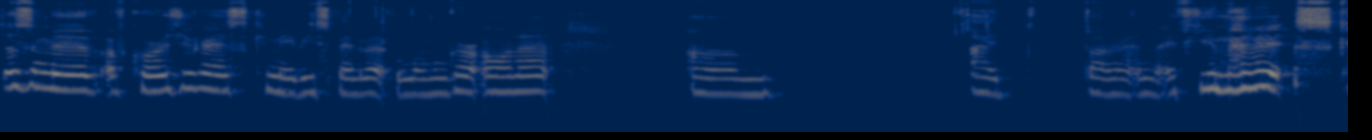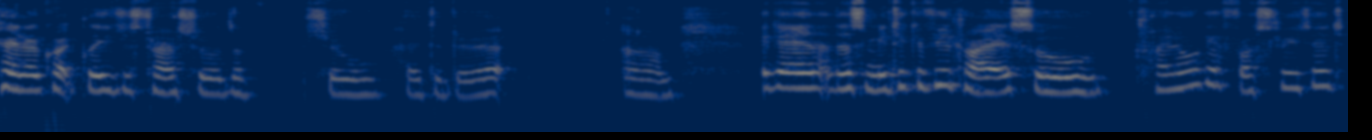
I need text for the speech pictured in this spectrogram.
Doesn't move. Of course, you guys can maybe spend a bit longer on it. Um, I done it in a few minutes, kind of quickly, just try to show the show how to do it. Um, again, this may take a few tries, so try not to get frustrated.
